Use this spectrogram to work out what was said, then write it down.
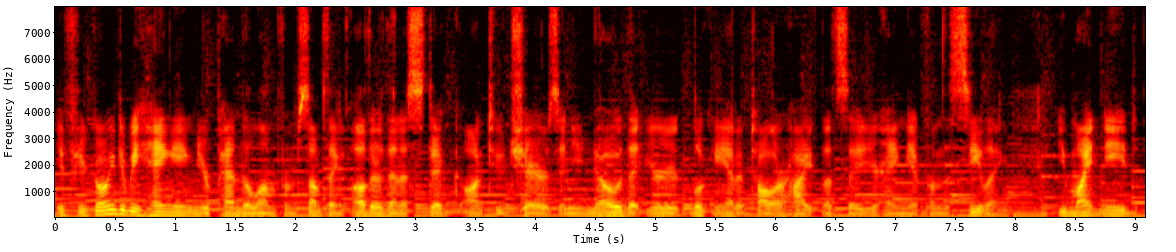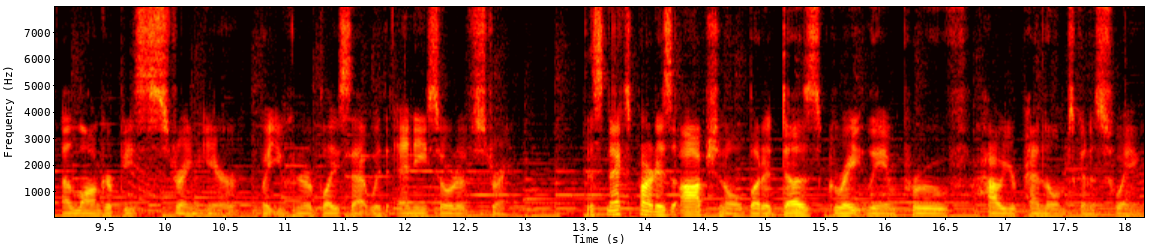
If you're going to be hanging your pendulum from something other than a stick onto chairs and you know that you're looking at a taller height, let's say you're hanging it from the ceiling, you might need a longer piece of string here, but you can replace that with any sort of string. This next part is optional, but it does greatly improve how your pendulum's going to swing.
